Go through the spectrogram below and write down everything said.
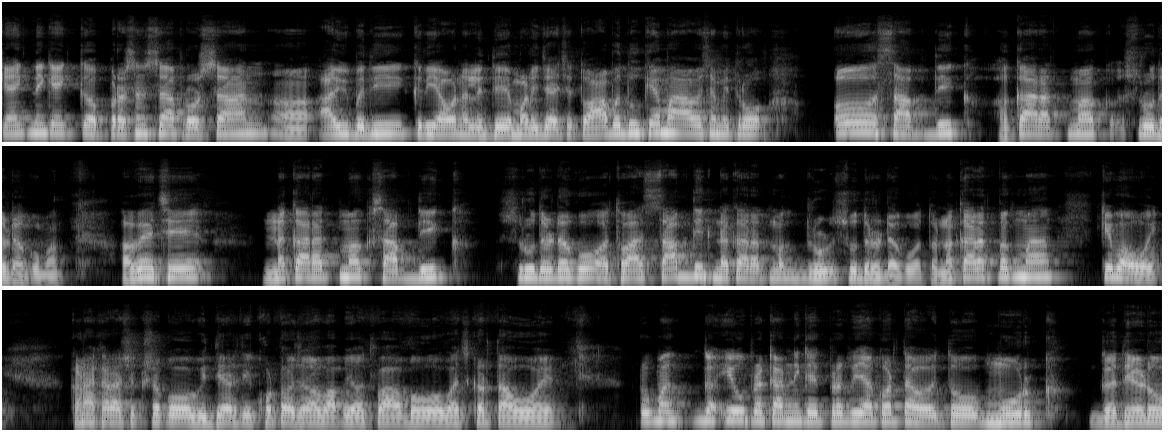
ક્યાંક ને ક્યાંક પ્રશંસા, પ્રોત્સાહન આવી બધી ક્રિયાઓના લીધે મળી જાય છે. તો આ બધું કેમાં આવે છે મિત્રો? અશાબ્દિક હકારાત્મક શ્રુદઢકોમાં હવે છે નકારાત્મક, શાબ્દિક સુદૃઢકો અથવા શાબ્દિક નકારાત્મક દૃઢ સુદૃઢકો. તો નકારાત્મકમાં કેવા હોય? ઘણા ખરા શિક્ષકો વિદ્યાર્થી ખોટો જવાબ આપે અથવા બહુ અવાજ કરતા હોય. ટૂંકમાં એવું પ્રકારની કંઈક પ્રક્રિયા કરતા હોય તો મૂર્ખ, ગધેડો,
